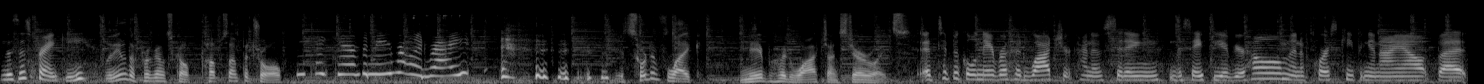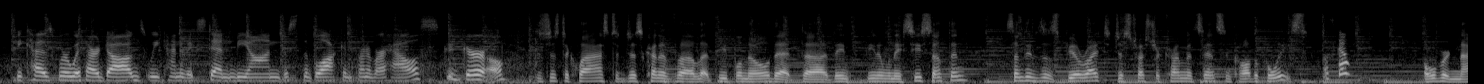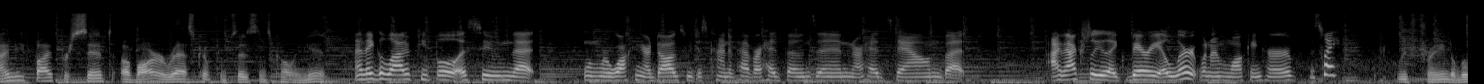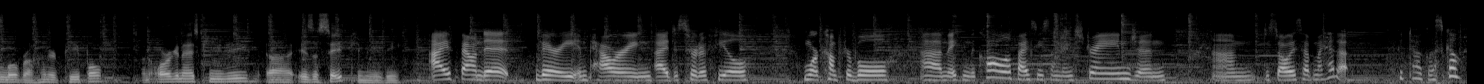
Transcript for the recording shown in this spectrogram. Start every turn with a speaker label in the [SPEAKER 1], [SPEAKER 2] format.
[SPEAKER 1] This is Frankie.
[SPEAKER 2] The name of the program is called Pups on Patrol.
[SPEAKER 1] You take care of the neighborhood, right?
[SPEAKER 2] It's sort of like neighborhood watch on steroids.
[SPEAKER 1] A typical neighborhood watch, you're kind of sitting in the safety of your home and of course keeping an eye out, but because we're with our dogs, we kind of extend beyond just the block in front of our house. Good girl.
[SPEAKER 2] It's just a class to just kind of uh, let people know that uh, they, you know, when they see something, something doesn't feel right, to just trust your common sense and call the police.
[SPEAKER 1] Let's go.
[SPEAKER 2] Over 95% of our arrests come from citizens calling in.
[SPEAKER 1] I think a lot of people assume that when we're walking our dogs, we just kind of have our headphones in and our heads down, but I'm actually like very alert when I'm walking her. This way.
[SPEAKER 2] We've trained a little over 100 people. An organized community uh, is a safe community.
[SPEAKER 1] I found it very empowering. I just sort of feel more comfortable uh, making the call if I see something strange and um, just always have my head up. Good dog, let's go.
